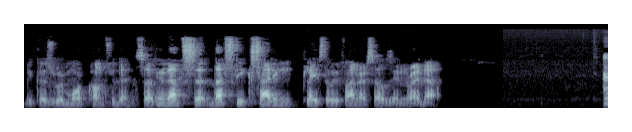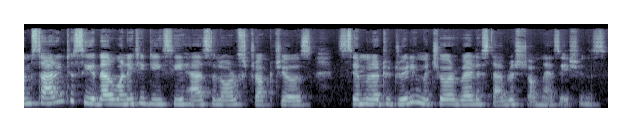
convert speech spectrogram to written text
because we're more confident so i think that's uh, that's the exciting place that we find ourselves in right now I'm starting to see that 180DC has a lot of structures similar to really mature, well established organizations.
